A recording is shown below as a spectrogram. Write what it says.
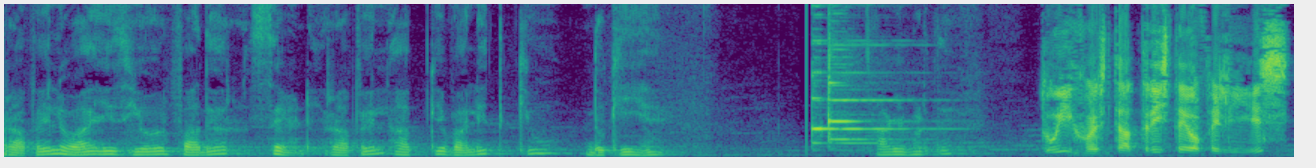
Rafael why is your father sad Rafael आपके वालिद क्यों दुखी हैं? आगे बढ़ते ¿Tu hijo está triste o feliz?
